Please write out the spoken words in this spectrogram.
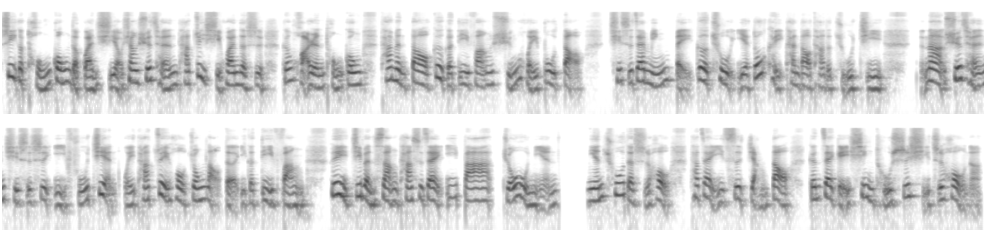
是一个同工的关系哦。像薛承恩，他最喜欢的是跟华人同工，他们到各个地方巡回布道，其实在闽北各处也都可以看到他的足迹。那薛承恩其实是以福建为他最后终老的一个地方，所以基本上他是在一八九五年。年初的时候，他在一次讲道跟在给信徒施洗之后呢，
